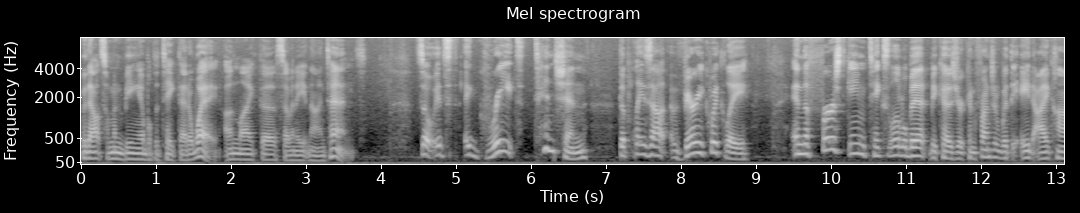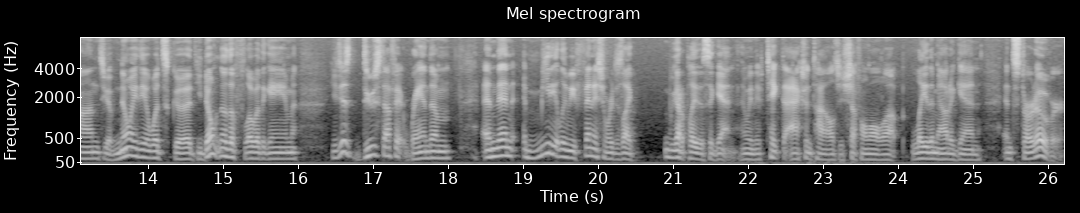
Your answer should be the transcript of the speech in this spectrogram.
without someone being able to take that away, unlike the 7, 8, 9, 10s. So it's a great tension that plays out very quickly and the first game takes a little bit because you're confronted with the eight icons. You have no idea what's good. You don't know the flow of the game. You just do stuff at random. And then immediately we finish and we're just like, we got to play this again. And we take the action tiles, you shuffle them all up, lay them out again, and start over.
